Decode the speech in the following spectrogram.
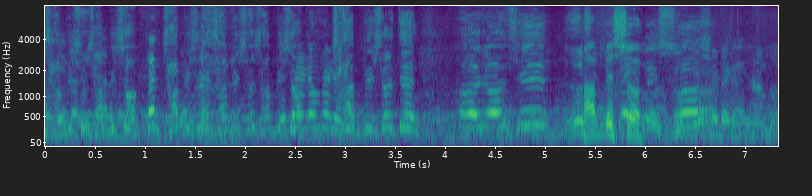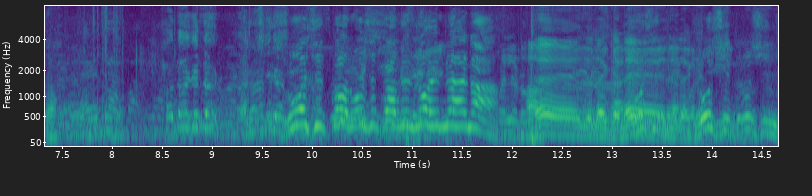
ছাব্বিশ ছাব্বিশ ছাব্বিশ ছাব্বিশ ছাব্বিশ ছাব্বিশশো ছাব্বিশশো। হ্যাঁ। রশিদ কর রশিদ কর আপনি রহিম লেহে না এই যে দেখেন এই যে দেখেন রশিদ রশিদ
